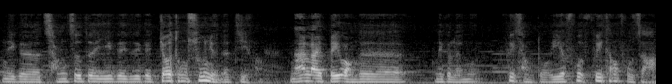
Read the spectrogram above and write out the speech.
那个常州的一个这个交通枢纽的地方，南来北往的那个人非常多，也复非常复杂。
